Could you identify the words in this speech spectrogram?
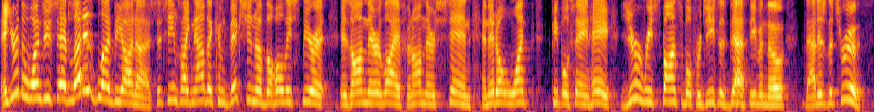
And you're the ones who said, let his blood be on us. It seems like now the conviction of the Holy Spirit is on their life and on their sin, and they don't want people saying, hey, you're responsible for Jesus' death, even though that is the truth.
